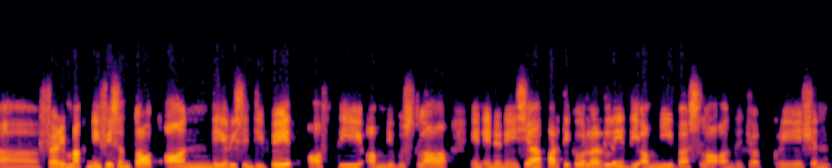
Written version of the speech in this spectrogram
a very magnificent thought on the recent debate of the Omnibus Law in Indonesia, particularly the Omnibus Law on the job creation.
